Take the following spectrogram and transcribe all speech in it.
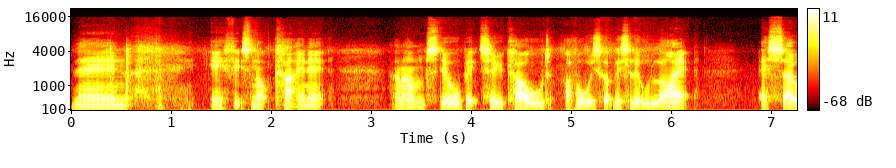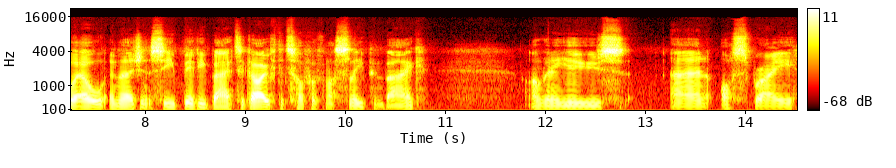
Then if it's not cutting it and I'm still a bit too cold, I've always got this little light SOL emergency bivy bag to go over the top of my sleeping bag. I'm going to use an Osprey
